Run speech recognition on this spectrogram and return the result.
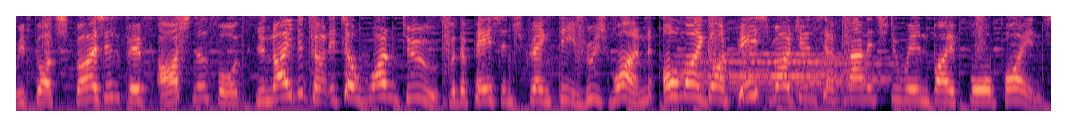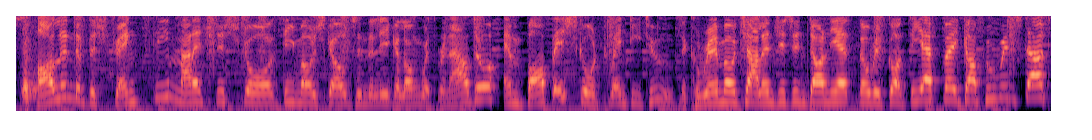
We've got Spurs in fifth, Arsenal fourth, United third. It's a 1-2 for the pace and strength team. Who's won? Oh my god, pace merchants have managed to win by four points. Haaland of the strength team managed to score the most goals in the league along with Ronaldo. Mbappe scored 22. The career mode challenge isn't done yet, though we've got the FA Cup. Who wins that?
